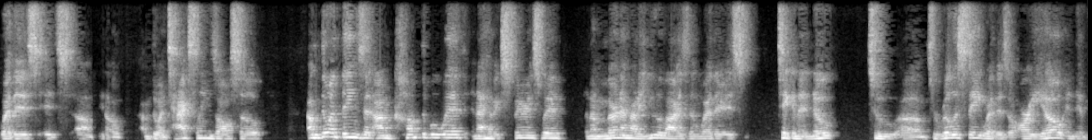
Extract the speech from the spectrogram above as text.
whether it's, it's um, you know, I'm doing tax liens also. I'm doing things that I'm comfortable with and I have experience with, and I'm learning how to utilize them, whether it's taking a note to, um, to real estate, where there's an REO, and then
